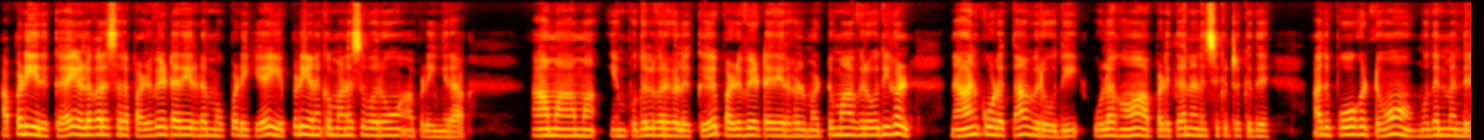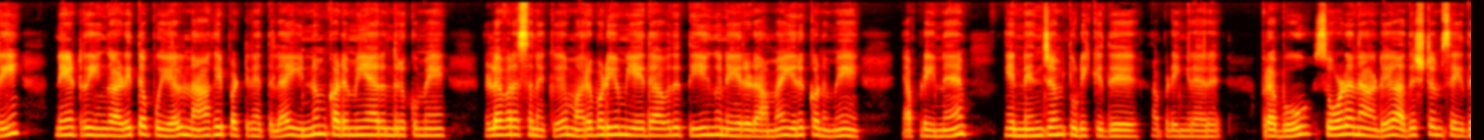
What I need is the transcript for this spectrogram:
அப்படி இருக்க இளவரசரை பழுவேட்டரையரிடம் ஒப்படைக்க எப்படி எனக்கு மனசு வரும்? அப்படிங்கிறா. ஆமாம் ஆமாம் என் புதல்வர்களுக்கு பழுவேட்டரையர்கள் மட்டுமா விரோதிகள்? நான் கூடத்தான் விரோதி. உலகம் அப்படித்தான் நினச்சிக்கிட்டு இருக்குது. அது போகட்டும் முதன் மந்திரி. நேற்று இங்கு அடித்த புயல் நாகைப்பட்டினத்தில் இன்னும் கடுமையாக இருந்திருக்குமே. இளவரசனுக்கு மறுபடியும் ஏதாவது தீங்கு நேரிடாமல் இருக்கணுமே. அப்படின்னு என் நெஞ்சம் துடிக்குது அப்படிங்கிறாரு. பிரபு சோழ நாடு அதிர்ஷ்டம் செய்த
